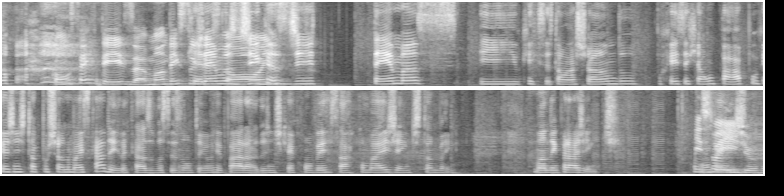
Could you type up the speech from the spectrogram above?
Com certeza. Mandem sugestões. Queremos dicas de temas e o que, que vocês estão achando. Porque isso aqui é um papo que a gente está puxando mais cadeira, caso vocês não tenham reparado. A gente quer conversar com mais gente também. Mandem pra gente. Isso um aí. beijo.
